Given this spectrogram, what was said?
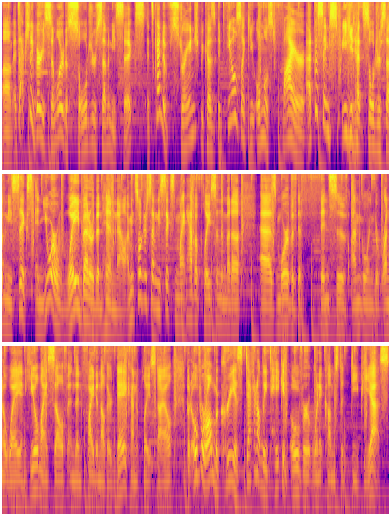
Um, it's actually very similar to Soldier 76. It's kind of strange because it feels like you almost fire at the same speed as Soldier 76 and you are way better than him now. I mean, Soldier 76 might have a place in the meta as more of a defensive, I'm going to run away and heal myself and then fight another day kind of playstyle, but overall McCree has definitely taken over when it comes to DPS.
